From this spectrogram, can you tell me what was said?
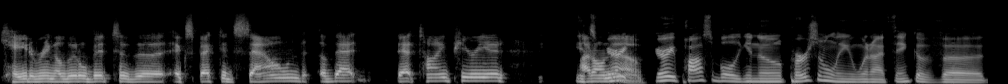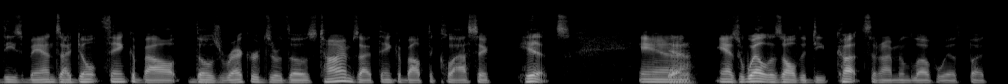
catering a little bit to the expected sound of that that time period. I don't very, know. very possible. You know, personally, when I think of uh, these bands, I don't think about those records or those times. I think about the classic hits, and as well as all the deep cuts that I'm in love with. But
